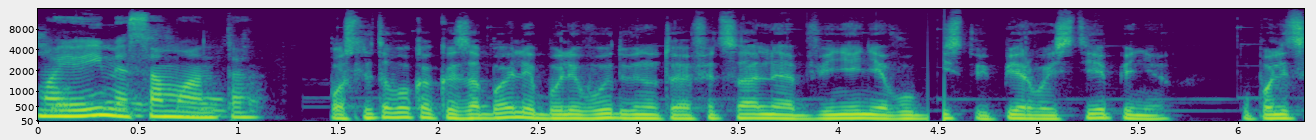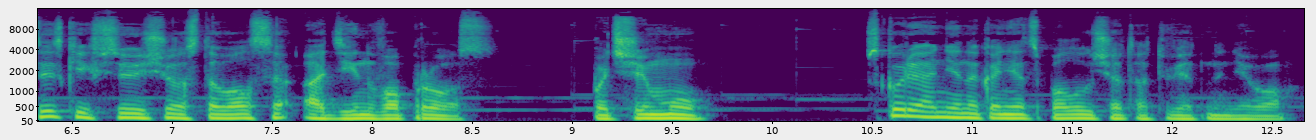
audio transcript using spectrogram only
Мое имя Саманта. После того, как Изабелле были выдвинуты официальные обвинения в убийстве первой степени, у полицейских все еще оставался один вопрос. Почему? Вскоре они наконец получат ответ на него.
